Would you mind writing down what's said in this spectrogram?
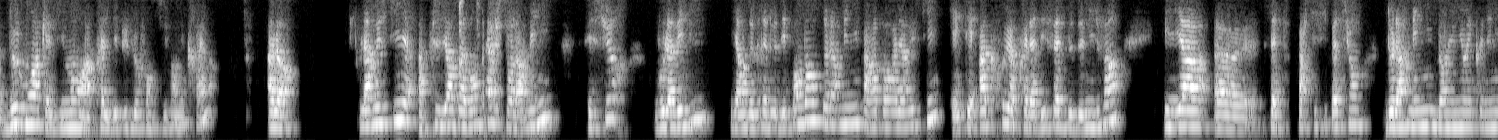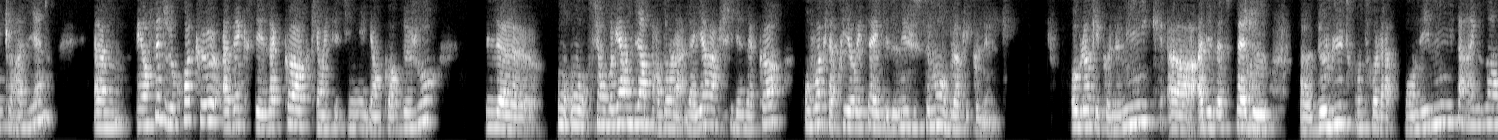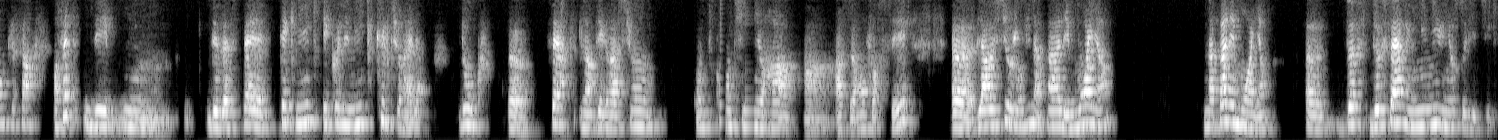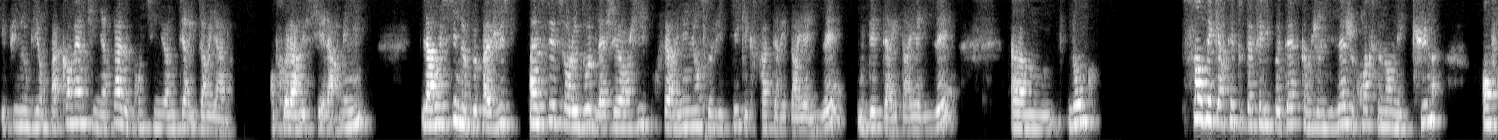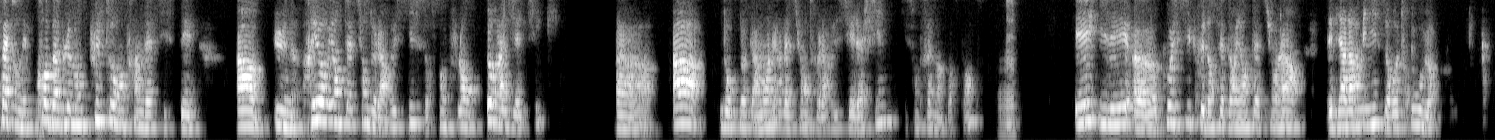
deux mois quasiment après le début de l'offensive en Ukraine. Alors, la Russie a plusieurs avantages sur l'Arménie, c'est sûr. Vous l'avez dit, il y a un degré de dépendance de l'Arménie par rapport à la Russie qui a été accru après la défaite de 2020 il y a euh, cette participation de l'Arménie dans l'Union économique eurasienne. Euh, et en fait, je crois qu'avec ces accords qui ont été signés il y a encore deux jours, si on regarde bien pardon, la, hiérarchie des accords, on voit que la priorité a été donnée justement au bloc économique. Au bloc économique, euh, à des aspects de, euh, de, lutte contre la pandémie, par exemple. Enfin, en fait, des, mm, aspects techniques, économiques, culturels. Donc, certes, l'intégration continuera à, se renforcer. la Russie aujourd'hui n'a pas les moyens, n'a pas les moyens euh, de, faire une mini-Union soviétique. Et puis n'oublions pas quand même qu'il n'y a pas de continuum territorial entre la Russie et l'Arménie. La Russie ne peut pas juste passer sur le dos de la Géorgie pour faire une Union soviétique extraterritorialisée ou déterritorialisée. Euh, donc, sans écarter tout à fait l'hypothèse, comme je le disais, je crois que ce n'en est qu'une. En fait, on est probablement plutôt en train d'assister à une réorientation de la Russie sur son flanc eurasiatique, euh, à donc notamment les relations entre la Russie et la Chine, qui sont très importantes. Mhm. Et il est euh, possible que dans cette orientation-là, eh bien, l'Arménie se retrouve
